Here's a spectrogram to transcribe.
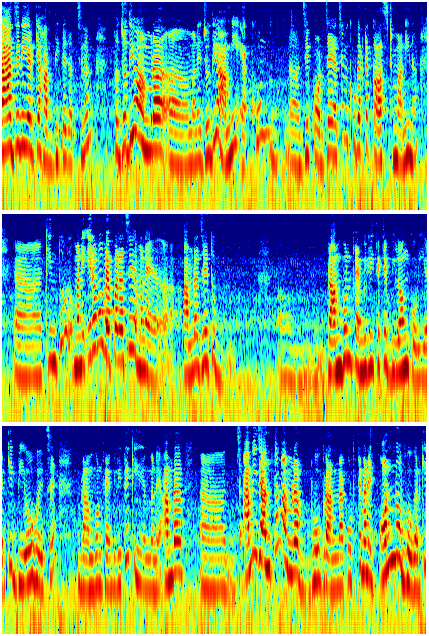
না জেনেই আর কি হাত দিতে যাচ্ছিলাম। তো যদিও আমরা মানে যদি আমি এখন যে পর্যায়ে আছে, আমি খুব একটা কাস্ট মানি না। কিন্তু মানে এরমও ব্যাপার আছে মানে আমরা যেহেতু ব্রাহ্মণ ফ্যামিলি থেকে বিলং করি আর কি, বিয়েও হয়েছে। ব্রাহ্মণ ফ্যামিলিতে কি মানে আমরা আমি জানতাম আমরা ভোগ রান্না করতে মানে অন্য ভোগ আর কি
